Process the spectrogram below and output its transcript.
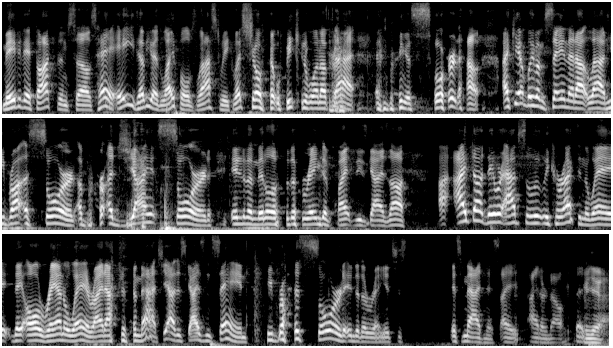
maybe they thought to themselves, "Hey, AEW had light bulbs last week. Let's show them that we can one up that and bring a sword out." I can't believe I'm saying that out loud. He brought a sword, a, a giant sword, into the middle of the ring to fight these guys off. I, I thought they were absolutely correct in the way they all ran away right after the match. Yeah, this guy's insane. He brought a sword into the ring. It's just it's madness. I I don't know. That, yeah.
